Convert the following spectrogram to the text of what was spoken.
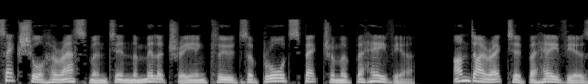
Sexual harassment in the military includes a broad spectrum of behavior. Undirected behaviors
